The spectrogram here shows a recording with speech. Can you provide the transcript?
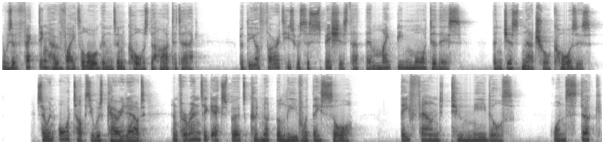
It was affecting her vital organs and caused a heart attack. But the authorities were suspicious that there might be more to this than just natural causes. So an autopsy was carried out, and forensic experts could not believe what they saw. They found two needles, one stuck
